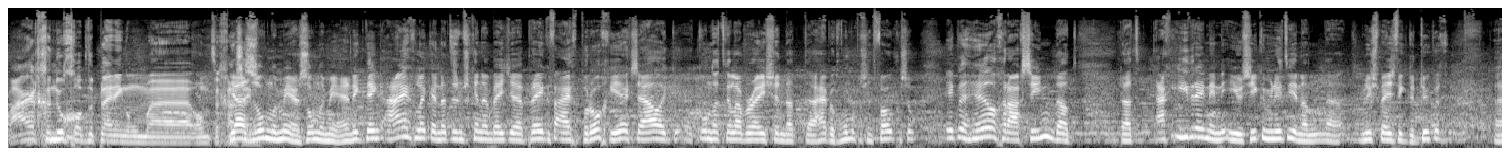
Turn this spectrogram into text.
Maar genoeg op de planning om, eh, om te gaan ja zonder meer, zonder meer. En ik denk eigenlijk, en dat is misschien een beetje preken van eigen parochie. Ik zei al, ik, content collaboration, dat, daar heb ik 100% focus op. Ik wil heel graag zien dat, dat eigenlijk iedereen in de IOC-community, en dan eh, nu specifiek de Dukig, eh,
